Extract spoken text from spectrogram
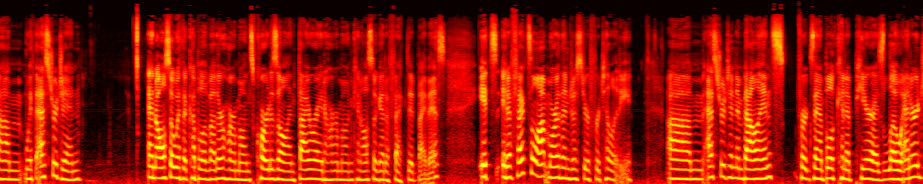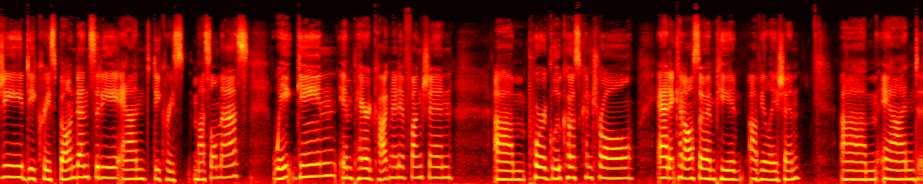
um, with estrogen and also with a couple of other hormones cortisol and thyroid hormone can also get affected by this it's it affects a lot more than just your fertility um, estrogen imbalance for example can appear as low energy decreased bone density and decreased muscle mass weight gain impaired cognitive function um, poor glucose control and it can also impede ovulation um, and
